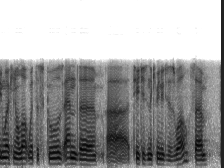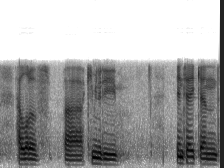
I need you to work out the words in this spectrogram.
Been working a lot with the schools and the uh, teachers in the communities as well. So had a lot of uh, community intake and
